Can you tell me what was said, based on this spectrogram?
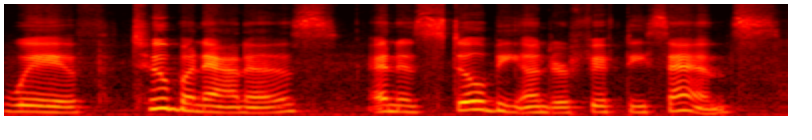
with two bananas and it still be under 50 cents.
